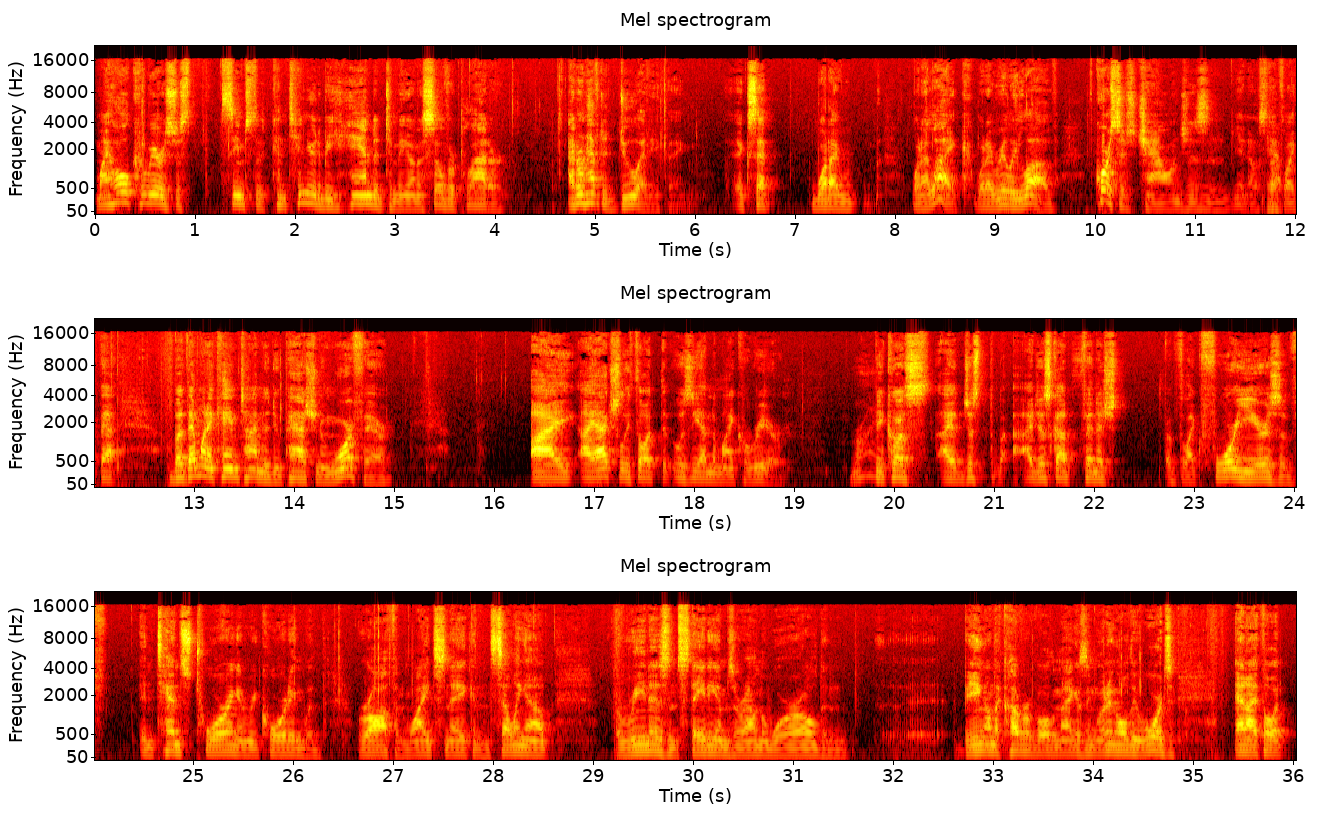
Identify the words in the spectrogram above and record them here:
my whole career is just seems to continue to be handed to me on a silver platter. I don't have to do anything except what I what I like, what I really love. Of course, there's challenges and you know stuff Yeah. like that. But then when it came time to do Passion and Warfare, I I actually thought that it was the end of my career Right. because I just I just got finished of like four years of intense touring and recording with Roth and Whitesnake and selling out arenas and stadiums around the world and uh, being on the cover of all the magazine, winning all the awards, and I thought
